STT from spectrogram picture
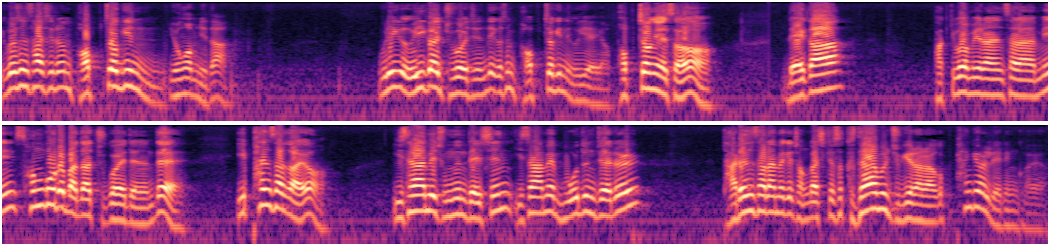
이것은 사실은 법적인 용어입니다. 우리에게 의가 주어지는데 이것은 법적인 의예요. 법정에서 내가 박기범이라는 사람이 선고를 받아 죽어야 되는데 이 판사가요. 이 사람이 죽는 대신 이 사람의 모든 죄를 다른 사람에게 전가시켜서 그 사람을 죽이라라고 판결을 내린 거예요.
